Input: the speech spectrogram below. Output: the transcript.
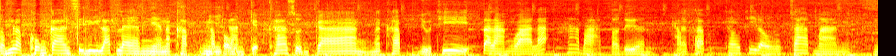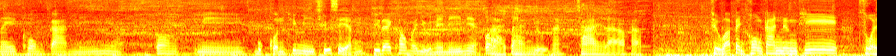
สำหรับโครงการซิริรัตน์แลนด์เนี่ยนะครับครับมีผมการเก็บค่าส่วนกลางนะครับ อยู่ที่ตารางวาละ 5 บาทต่อเดือนครับนะครับผมเท่าที่เราทราบมาเนี่ยในโครงการนี้เนี่ย ก็มีบุคคลที่มีชื่อเสียงที่ได้เข้ามาอยู่ในนี้เนี่ยก็หลายแปลงอยู่นะ ใช่แล้วครับ ถือว่าเป็นโครงการหนึ่งที่สวย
